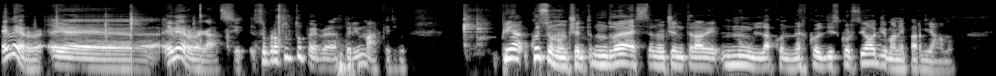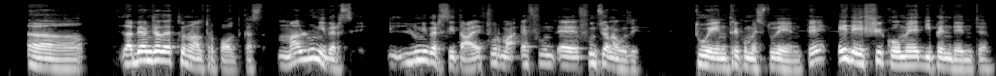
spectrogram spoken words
È vero, è, è vero ragazzi, soprattutto per, per il marketing prima, questo non, non doveva essere, non c'entrare nulla con, col discorso di oggi, ma ne parliamo. Uh, l'abbiamo già detto in un altro podcast, ma l'univers- l'università è forma- è fun- è funziona così. Tu entri come studente ed esci come dipendente.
